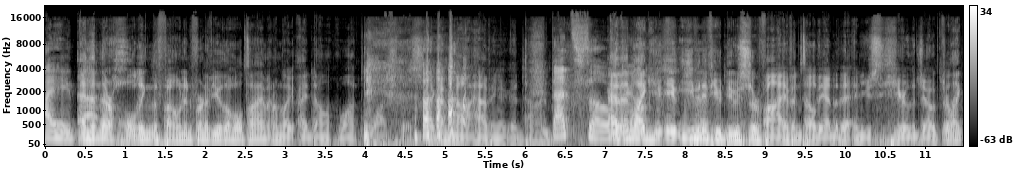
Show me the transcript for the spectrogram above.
I hate that. And then they're holding the phone in front of you the whole time, and I'm like, I don't want to watch this. like, I'm not having a good time. That's so. And then, like, you, even if you do survive until the end of it, and you hear the joke, they're like,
